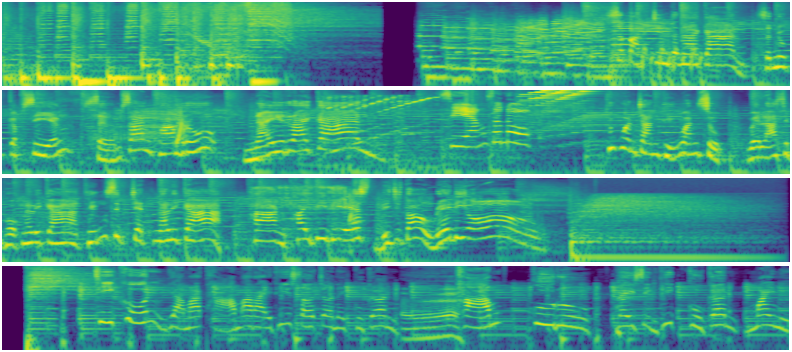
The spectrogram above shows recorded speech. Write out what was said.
ตนาการ สนุกกับเสียงเสริมสร้างความรู้ในรายการ เสียงสนุก ทุกวันจันทร์ถึงวันศุกร์เวลา 16 นาฬิกาถึง 17 นาฬิกา ทางไทย PPS ดิจิตอล Radio ที่คุณอย่ามาถามอะไรที่ search เจอใน Google เออถามกูรูในสิ่งที่ Google ไม่มี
